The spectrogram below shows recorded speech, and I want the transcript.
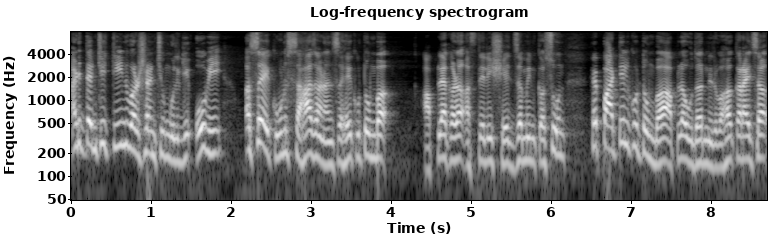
आणि त्यांची तीन वर्षांची मुलगी ओवी असं एकूण सहा जणांचं हे कुटुंब. आपल्याकडं असलेली शेतजमीन कसून हे पाटील कुटुंब आपला उदरनिर्वाह करायचं.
